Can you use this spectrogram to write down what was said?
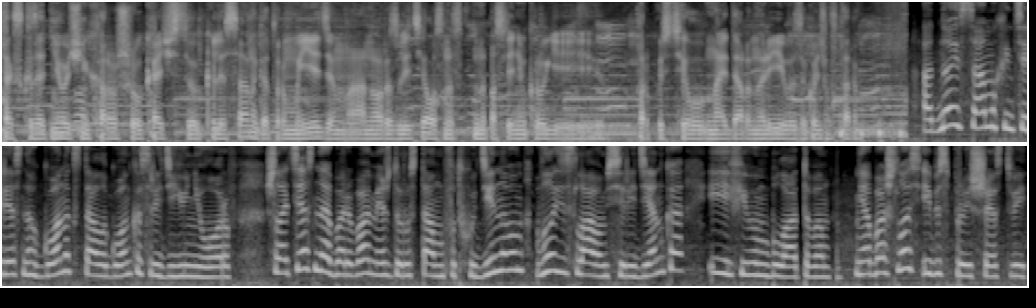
так сказать, не очень хорошего качества колеса, на котором мы едем, оно разлетелось на последнем круге и пропустил Найдара Нуриева, закончил вторым. Одной из самых интересных гонок стала гонка среди юниоров. Шла тесная борьба между Рустамом Фатхудиновым, Владиславом Середенко и Ефимом Булатовым. Не обошлось и без происшествий.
